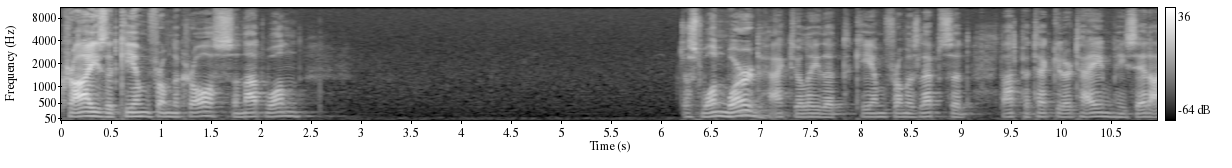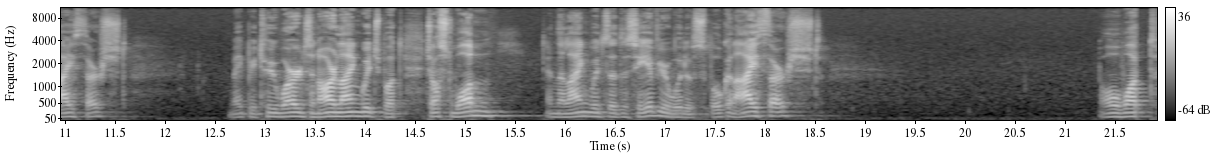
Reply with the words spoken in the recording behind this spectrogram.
cries that came from the cross and that one? Just one word, actually, that came from his lips at that particular time. He said, I thirst. Maybe two words in our language, but just one in the language that the Saviour would have spoken I thirst. Oh, what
